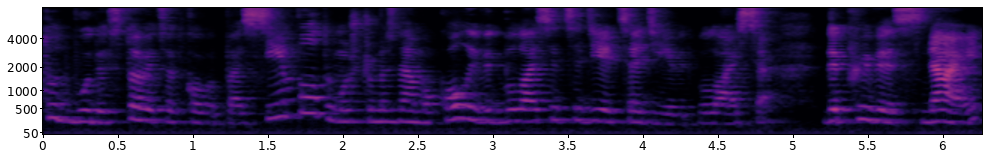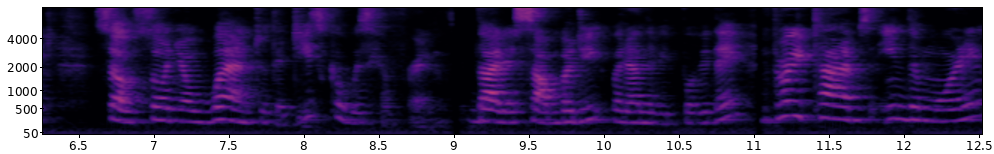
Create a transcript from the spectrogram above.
Тут буде 100% past simple, тому що ми знаємо, коли відбулася ця дія. Ця дія відбулася the previous night. So Sonia went to the disco with her friends. Далі somebody, варіанти відповідей. Three times in the morning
